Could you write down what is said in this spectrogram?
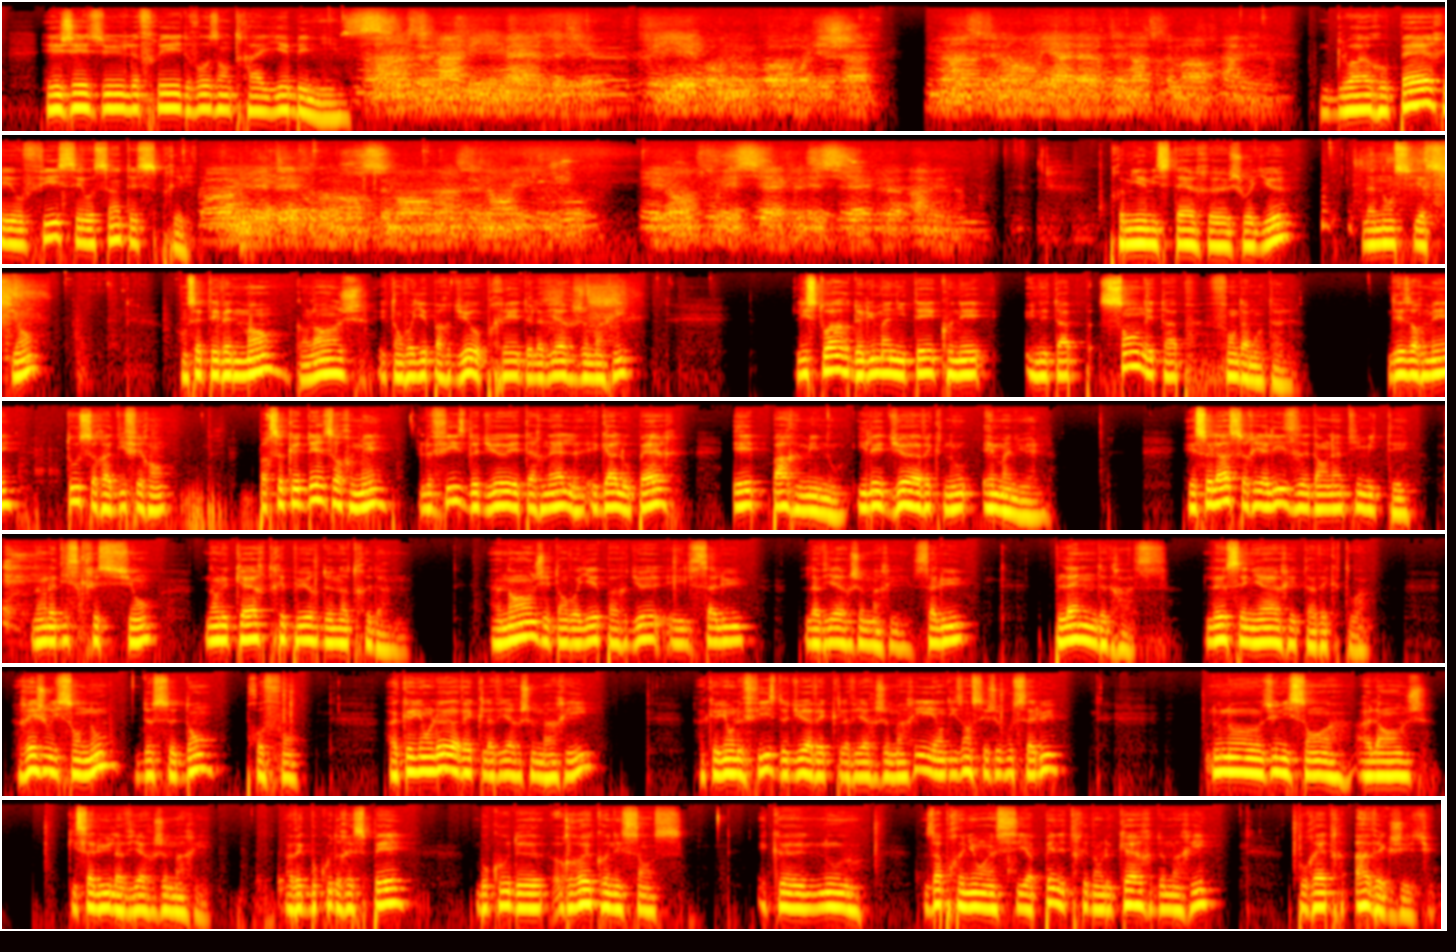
et Jésus, le fruit de vos entrailles, est béni. Sainte Marie, Mère de Dieu, priez pour nous pauvres pécheurs, maintenant et à l'heure de notre mort. Amen. Gloire au Père et au Fils et au Saint-Esprit. Comme il était au commencement, maintenant et toujours, et dans tous les siècles des siècles. Amen. Premier mystère euh, joyeux, l'Annonciation. En cet événement, quand l'ange est envoyé par Dieu auprès de la Vierge Marie, l'histoire de l'humanité connaît une étape, son étape fondamentale. Désormais, tout sera différent, parce que désormais, le Fils de Dieu éternel, égal au Père, est parmi nous. Il est Dieu avec nous, Emmanuel. Et cela se réalise dans l'intimité, dans la discrétion, dans le cœur très pur de Notre-Dame. Un ange est envoyé par Dieu et il salue la Vierge Marie. Salut, pleine de grâce. Le Seigneur est avec toi. Réjouissons-nous de ce don profond. Accueillons-le avec la Vierge Marie. Accueillons le Fils de Dieu avec la Vierge Marie et en disant c'est je vous salue, nous nous unissons à l'ange qui salue la Vierge Marie, avec beaucoup de respect, beaucoup de reconnaissance, et que nous apprenions ainsi à pénétrer dans le cœur de Marie pour être avec Jésus.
